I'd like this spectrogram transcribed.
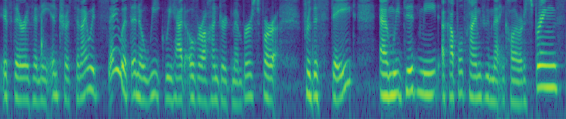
if there is any interest. And I would say within a week we had over 100 members for for the state and we did meet a couple times we met in Colorado Springs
